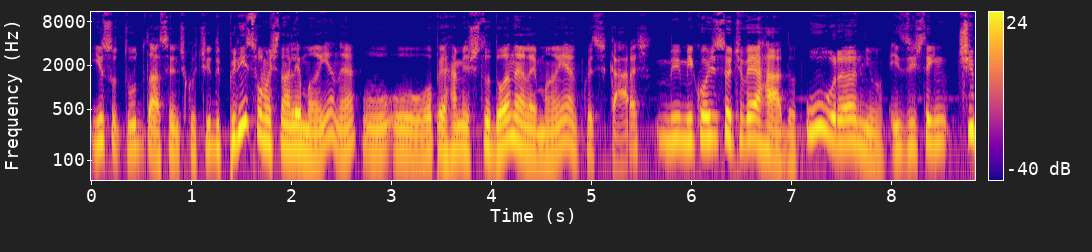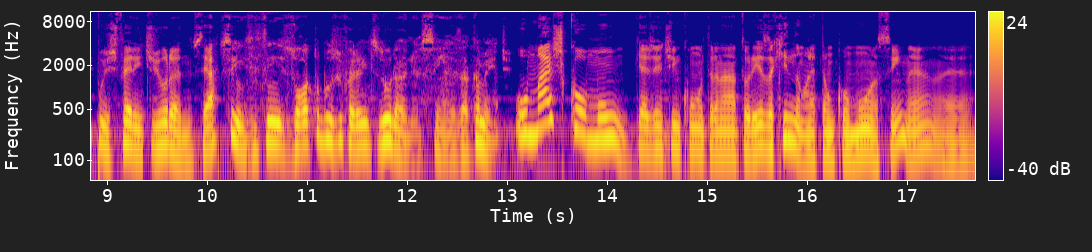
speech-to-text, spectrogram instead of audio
isso tudo está sendo discutido, e principalmente na Alemanha, né? O, o Oppenheimer estudou na Alemanha com esses caras. Me, me corrija se eu estiver errado. O urânio, existem tipos diferentes de urânio, certo? Sim, existem isótopos diferentes do urânio, sim, exatamente. O mais comum que a gente encontra na natureza, que não é tão comum assim, né?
